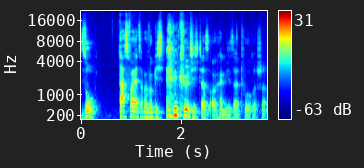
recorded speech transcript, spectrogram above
So, das war jetzt aber wirklich endgültig das Organisatorische.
